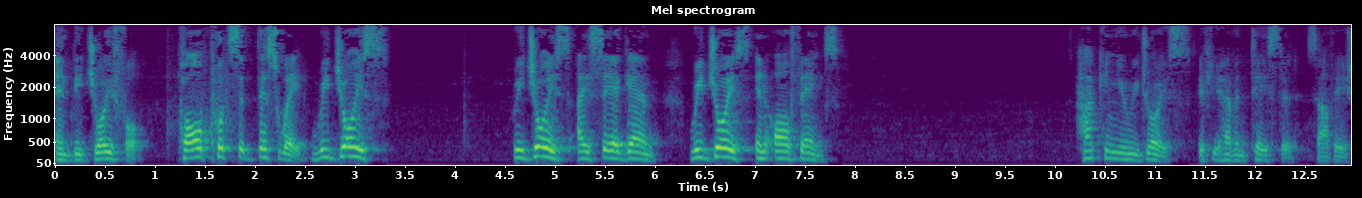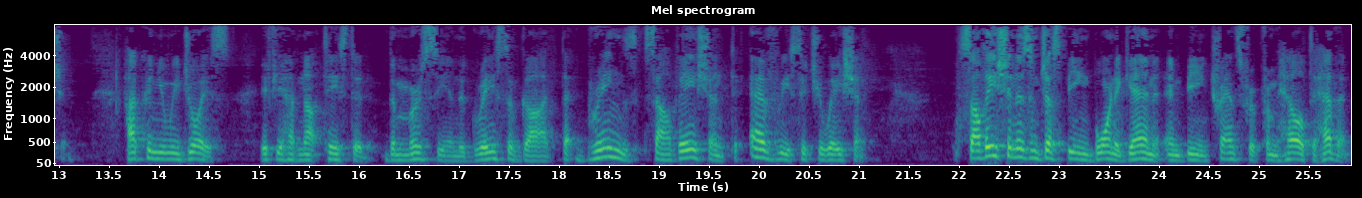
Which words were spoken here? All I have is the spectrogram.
and be joyful. Paul puts it this way, rejoice Rejoice, I say again, rejoice in all things. How can you rejoice if you haven't tasted salvation? How can you rejoice if you have not tasted the mercy and the grace of God that brings salvation to every situation? Salvation isn't just being born again and being transferred from hell to heaven.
